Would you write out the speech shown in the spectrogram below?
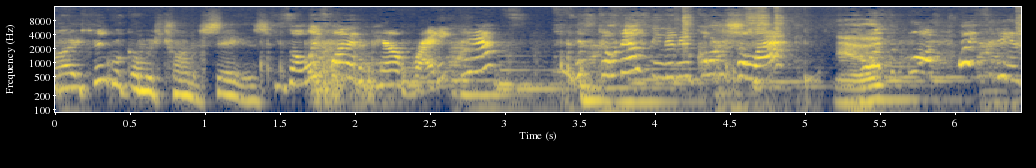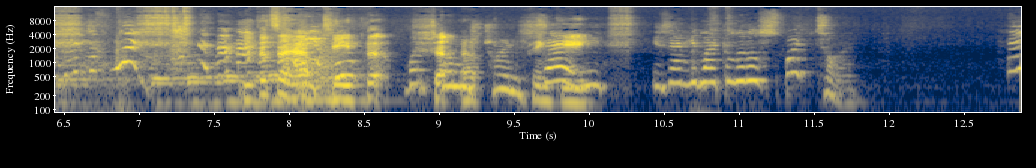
I think what Gummy's trying to say is, He's always wanted a pair of riding pants? His toenails need a new coat of shellac? No, Well, twice hands, just once. he doesn't have teeth. That, what shut Gummy's up, trying to Pinkie. say is that he'd like a little spike time. Who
